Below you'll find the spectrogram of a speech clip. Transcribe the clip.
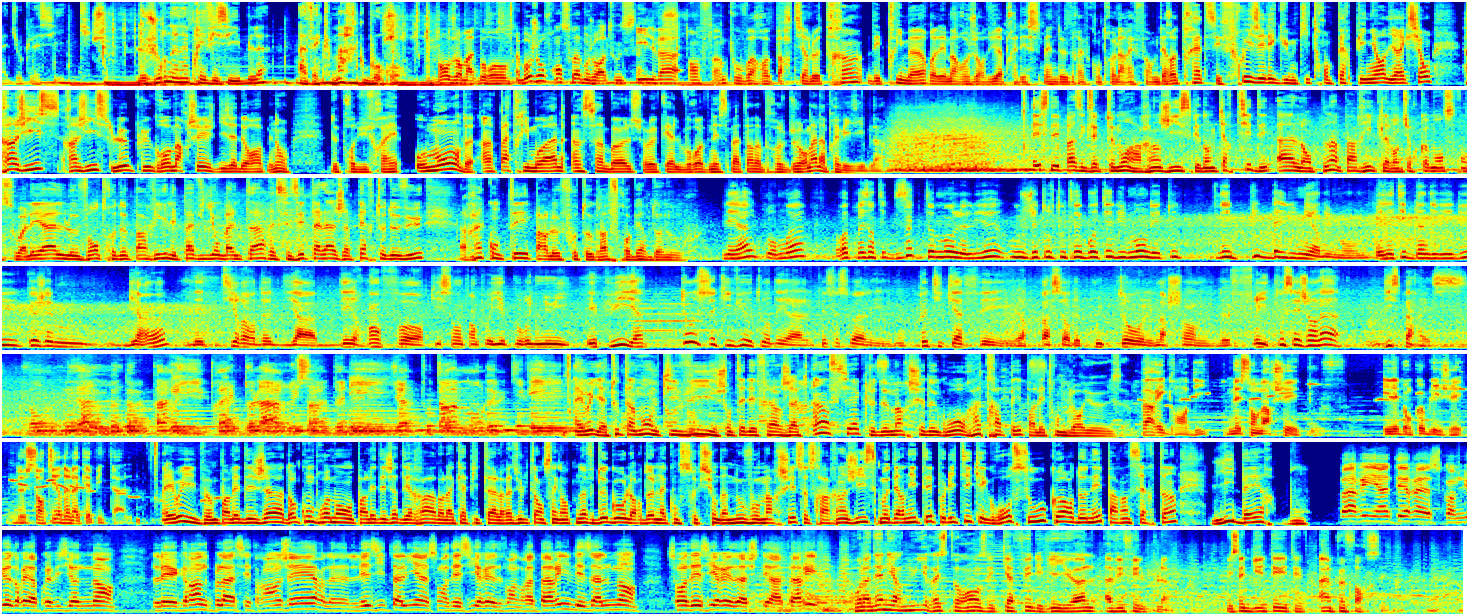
Radio Classique. Le journal imprévisible avec Marc Bourreau. Bonjour Marc Bourreau. Bonjour François, bonjour à tous. Il va enfin pouvoir repartir. Le train des primeurs redémarre aujourd'hui après des semaines de grève contre la réforme des retraites. Ces fruits et légumes quitteront Perpignan direction Ringis. Ringis, le plus gros marché, je disais d'Europe, mais non, de produits frais au monde. Un patrimoine, un symbole sur lequel vous revenez ce matin dans votre journal imprévisible. Et ce n'est pas exactement à Ringis, mais dans le quartier des Halles, en plein Paris, que l'aventure commence. François Léal, le ventre de Paris, les pavillons Baltard et ses étalages à perte de vue, racontés par le photographe Robert Donneau. Les Halles, pour moi, représentent exactement le lieu où je trouve toutes les beautés du monde et toutes les plus belles lumières du monde. Et les types d'individus que j'aime bien, les tireurs de diable, des renforts qui sont employés pour une nuit. Et puis, il y a tout ce qui vit autour des Halles, que ce soit les, petits cafés, leurs passeurs de couteaux, les marchands de fruits, tous ces gens-là disparaissent. Dans les Halles de Paris, près de la rue Saint-Denis, il y a tout un monde qui vit. Et eh oui, il y a tout un monde qui vit, chantaient les frères Jacques. Un siècle de marché de gros rattrapé par les Trente Glorieuses. Paris grandit, mais son marché étouffe. Il est donc obligé de sortir de la capitale. Et oui, on parlait déjà d'encombrement, on parlait déjà des rats dans la capitale. Résultat, en 59, De Gaulle ordonne la construction d'un nouveau marché. Ce sera Ringis, modernité politique et gros sous, coordonné par un certain Libert Bou. Paris intéresse comme lieu de réapprovisionnement les grandes places étrangères. Les Italiens sont désirés de vendre à Paris, les Allemands sont désirés d'acheter à Paris. Pour la dernière nuit, restaurants et cafés des vieilles halles avaient fait le plein. Mais cette gaieté était un peu forcée.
